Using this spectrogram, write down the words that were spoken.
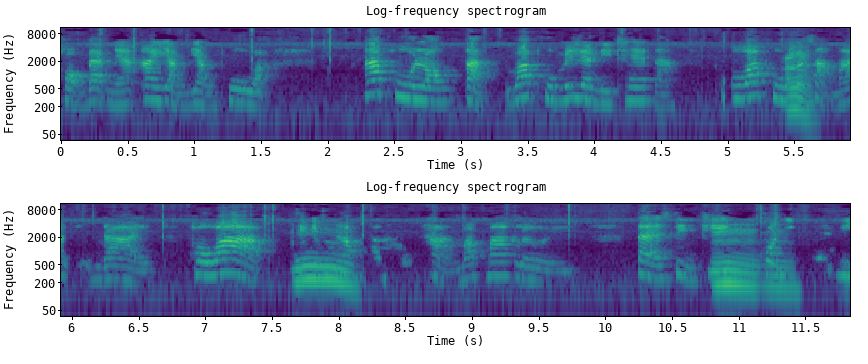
ของแบบเนี้ยอะอย่างอย่างครูอะถ้าครูลองตัดว่าครูไม่เรียนนิเทศนะครูว่าครูก็สามารถเรียนได้ เพราะว่าสิ่งที่ครูทำตามพื้นฐานมากๆเลย แต่สิ่งที่อืมคนที่ไม่มี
